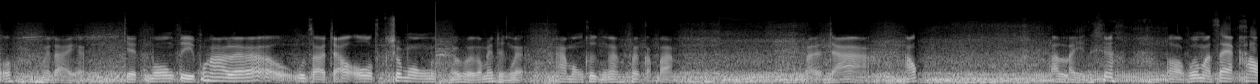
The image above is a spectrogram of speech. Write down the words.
โอ้ไม่ได้อะเจ็ดโมงสี่ห้าแล้วอุตส่าห์จะเอาโอชั่วโมงเผื่อก็ไม่ถึงแหละห้าโมงครึ่งก็เพื่อกลับบ้านไปจ้า เอาอะไรเนี่ยออกเพื่อมาแทรกเข้า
